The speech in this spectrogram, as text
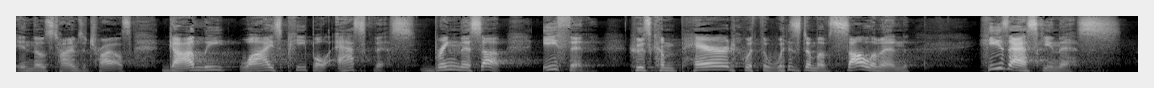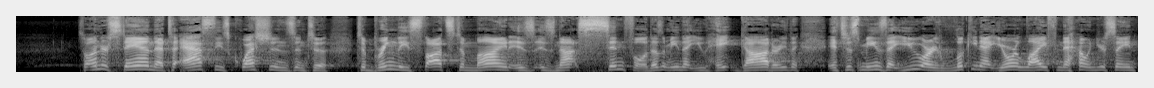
in those times of trials. Godly, wise people ask this, bring this up. Ethan, who's compared with the wisdom of Solomon, he's asking this. So understand that to ask these questions and to, to bring these thoughts to mind is, is not sinful. It doesn't mean that you hate God or anything. It just means that you are looking at your life now and you're saying,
